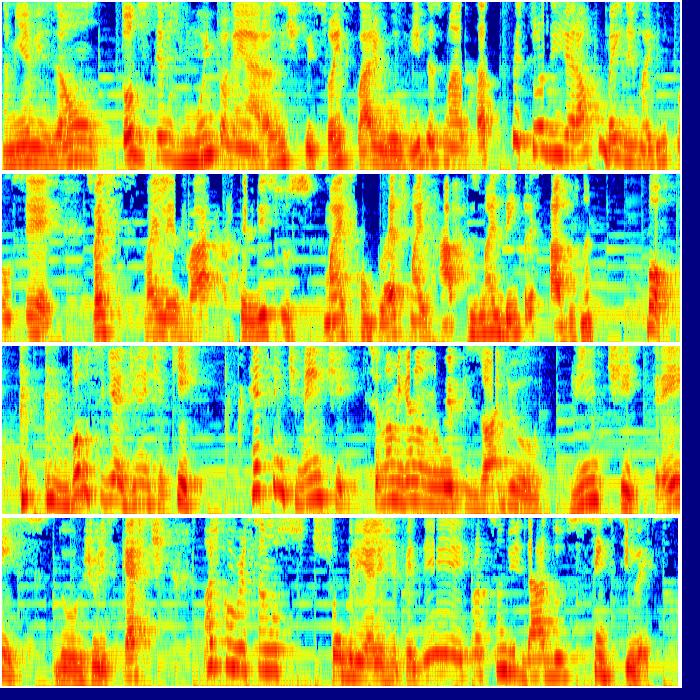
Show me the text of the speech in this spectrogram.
na minha visão, todos temos muito a ganhar. As instituições, claro, envolvidas, mas as pessoas em geral também, né? Imagino que vão ser. Isso vai, vai levar a serviços mais completos, mais rápidos, mais bem prestados, né? Bom, vamos seguir adiante aqui. Recentemente, se eu não me engano, no episódio 23 do Juriscast, nós conversamos sobre LGPD e proteção de dados sensíveis.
